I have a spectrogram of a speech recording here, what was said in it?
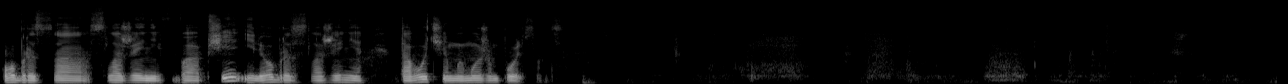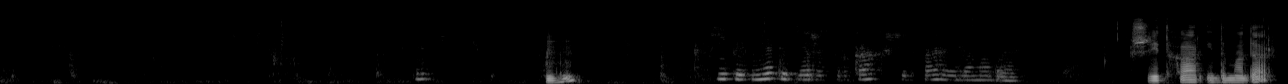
Образа сложений вообще или образа сложения того, чем мы можем пользоваться. Мгм. Какие предметы держат руках Шидхара и Дамодар? Шридхар и Дамодар.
